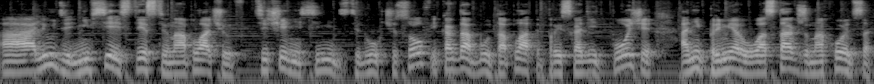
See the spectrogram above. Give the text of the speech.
а люди не все, естественно, оплачивают в течение 72 часов. И когда будут оплаты происходить позже, они, к примеру, у вас также находятся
